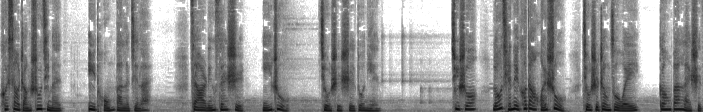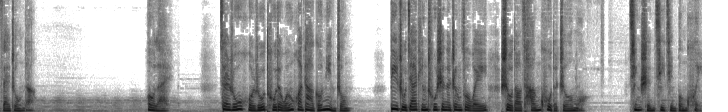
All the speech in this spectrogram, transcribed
和校长、书记们一同搬了进来，在二零三室一住就是十多年。据说楼前那棵大槐树就是郑作为刚搬来时栽种的。后来，在如火如荼的文化大革命中，地主家庭出身的郑作为受到残酷的折磨，精神几近崩溃。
